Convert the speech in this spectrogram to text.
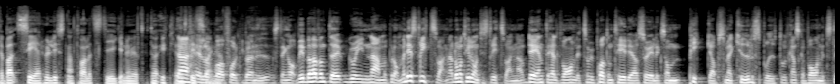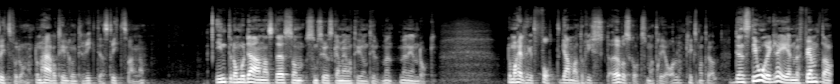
Jag bara ser hur lyssnartalet stiger nu att vi tar ytterligare Ja, eller stridsvagnar. bara folk börjar nu stänga av. Vi behöver inte gå in närmare på dem, men det är stridsvagnar. De har tillgång till stridsvagnar. Det är inte helt vanligt. Som vi pratade om tidigare så är liksom pickups med kulsprutor ett ganska vanligt stridsfordon. De här har tillgång till riktiga stridsvagnar. Inte de modernaste som, som syriska armén har tillgång till, men, men ändå. De har helt enkelt fått gammalt ryskt överskottsmaterial, krigsmaterial. Den stora grejen med femte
